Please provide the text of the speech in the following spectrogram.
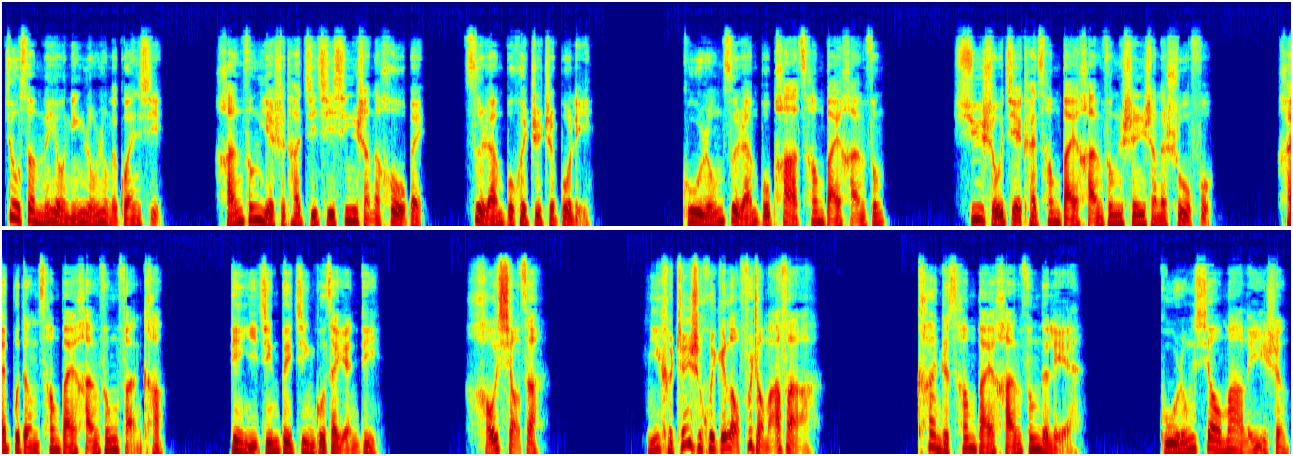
就算没有宁荣荣的关系，寒风也是他极其欣赏的后辈，自然不会置之不理。古荣自然不怕苍白寒风，虚手解开苍白寒风身上的束缚，还不等苍白寒风反抗。便已经被禁锢在原地。好小子，你可真是会给老夫找麻烦啊！看着苍白寒风的脸，古荣笑骂了一声，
